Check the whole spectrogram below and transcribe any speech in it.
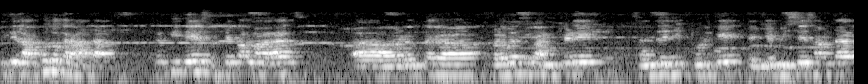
तिथे लाखो लोक राहतात. तर तिथे सत्यपाल महाराज अं, नंतर बळवंतजी वानखेडे संजयजी फुडके त्यांचे मिसेस आमदार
